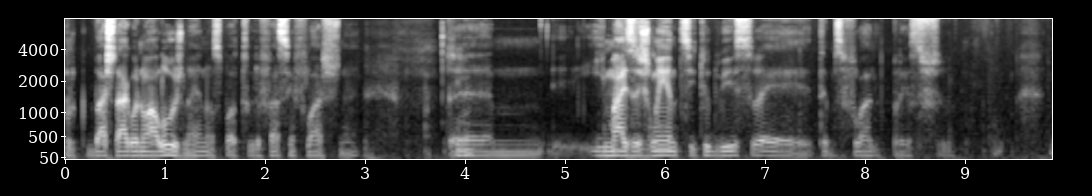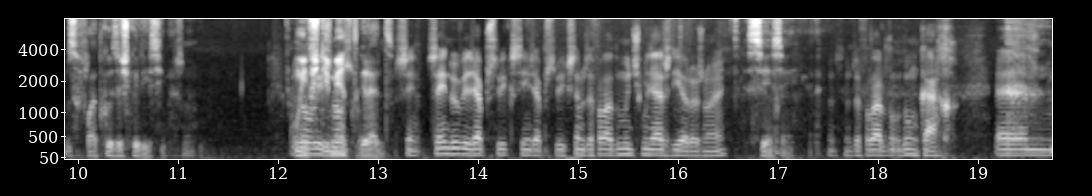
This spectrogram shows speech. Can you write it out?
porque debaixo d'água não há luz, não, é? não se pode fotografar sem flashes. Não é? e mais as lentes e tudo isso, é, estamos a falar de preços, estamos a falar de coisas caríssimas. Não é? Um investimento grande. Sim, sem dúvida, já percebi que sim, já percebi que estamos a falar de muitos milhares de euros, não é? Sim, sim. Estamos a falar de, um carro. Um,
